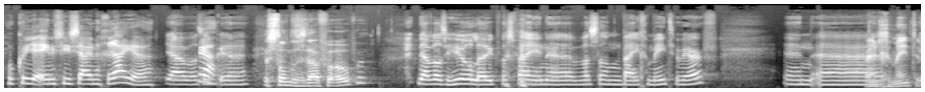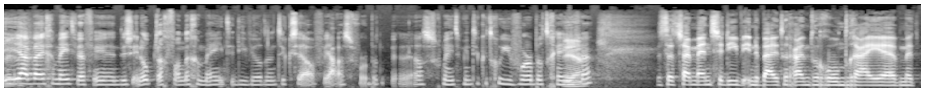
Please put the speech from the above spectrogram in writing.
Hoe kun je energiezuinig rijden? Ja, was ja. ook... Stonden ze daarvoor open? Nou, was heel leuk. Was, bij een, uh, was dan bij een gemeentewerf. En, uh, bij een gemeentewerf? Ja, bij een gemeentewerf. Dus in opdracht van de gemeente. Die wilde natuurlijk zelf, ja, als, voorbeeld, als gemeente natuurlijk het goede voorbeeld geven. Ja. Dus dat zijn mensen die in de buitenruimte rondrijden met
